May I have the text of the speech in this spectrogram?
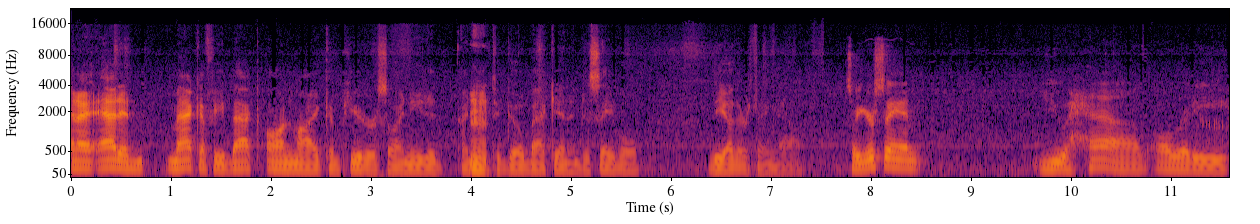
and I added McAfee back on my computer, so I needed I need Mm. to go back in and disable the other thing now. So you're saying you have already.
